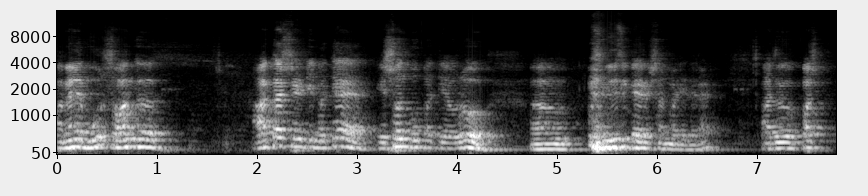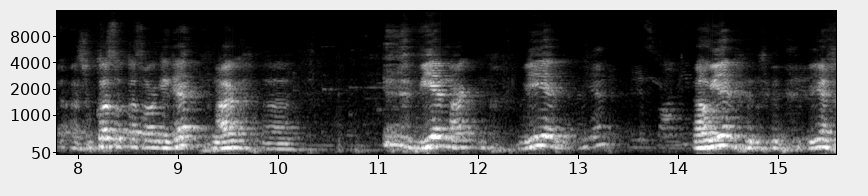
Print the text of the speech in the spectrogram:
ಆಮೇಲೆ ಮೂರು ಸಾಂಗ್ ಆಕಾಶ್ ರೆಡ್ಡಿ ಮತ್ತೆ ಯಶವಂತ್ ಭೂಪತಿ ಅವರು ಮ್ಯೂಸಿಕ್ ಡೈರೆಕ್ಷನ್ ಮಾಡಿದ್ದಾರೆ. ಅದು ಫಸ್ಟ್ ಸುಖ ಸುಖ ಸಾಂಗಿಗೆ Nag V N Nag V N V N V N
